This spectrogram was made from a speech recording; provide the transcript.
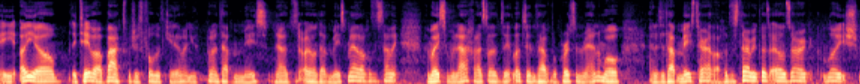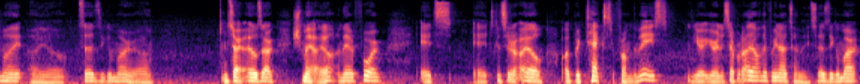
a oil, a teva, a box which is filled with kalim, and you put on top of a mace. Now it's oil on top of mace. Melach is the mace munachas. Let's let's on top of a person or an animal, and it's on top of mace. Teralach it's tar because oil zark loy shmai oil says the Gemara. I'm sorry, oil zark shmai oil, and therefore it's it's considered oil or protects from the mace you're, you're in a separate aisle, and therefore you're not tummy. Says the Gemara,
